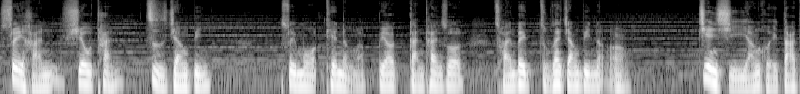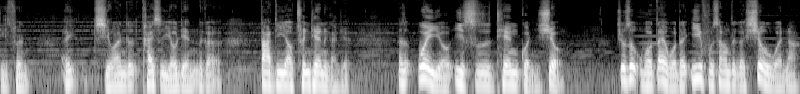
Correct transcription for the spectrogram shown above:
岁寒休叹至江滨，岁末天冷嘛，不要感叹说船被阻在江滨了啊。渐喜阳回大地春，哎，喜欢的开始有点那个大地要春天的感觉，但是未有一丝天滚绣，就是我在我的衣服上这个绣纹啊，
